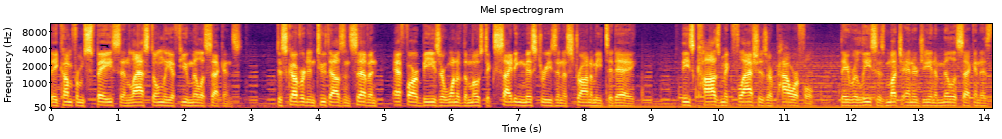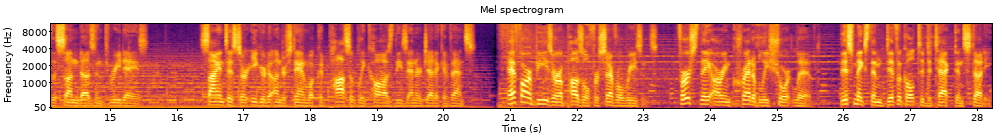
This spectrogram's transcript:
They come from space and last only a few milliseconds. Discovered in 2007, FRBs are one of the most exciting mysteries in astronomy today. These cosmic flashes are powerful. They release as much energy in a millisecond as the sun does in three days. Scientists are eager to understand what could possibly cause these energetic events. FRBs are a puzzle for several reasons. First, they are incredibly short-lived. This makes them difficult to detect and study.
